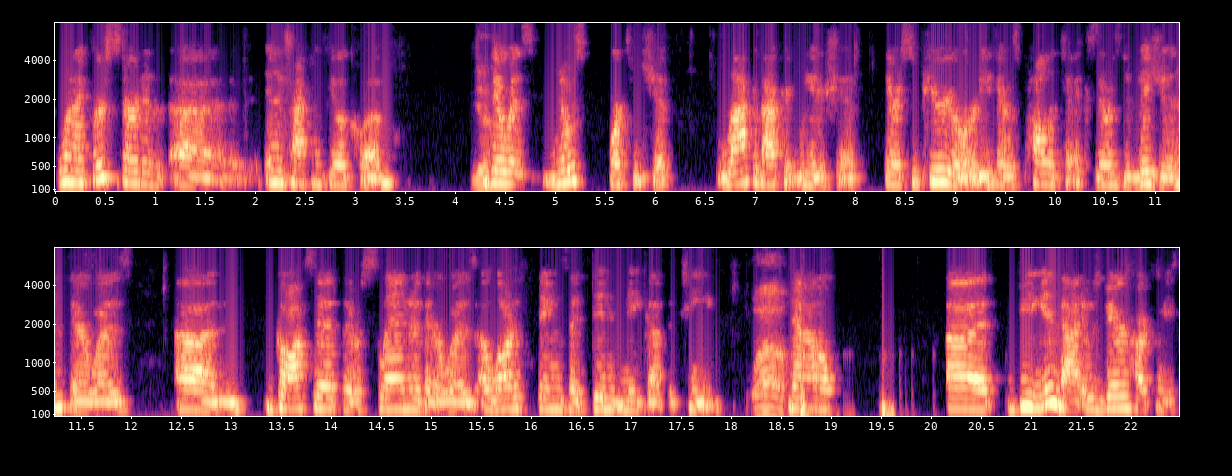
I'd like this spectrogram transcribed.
when I first started uh, in a track and field club, yeah. there was no sportsmanship, lack of accurate leadership, there was superiority, there was politics, there was division, there was um, gossip, there was slander, there was a lot of things that didn't make up a team. Wow. Now, uh, being in that, it was very hard for me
